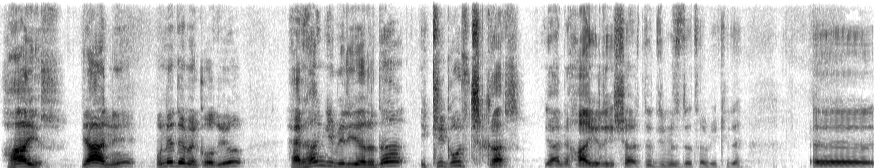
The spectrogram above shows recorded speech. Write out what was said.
hayır. Yani bu ne demek oluyor? Herhangi bir yarıda iki gol çıkar. Yani hayırı işaretlediğimizde tabii ki de. Ee,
